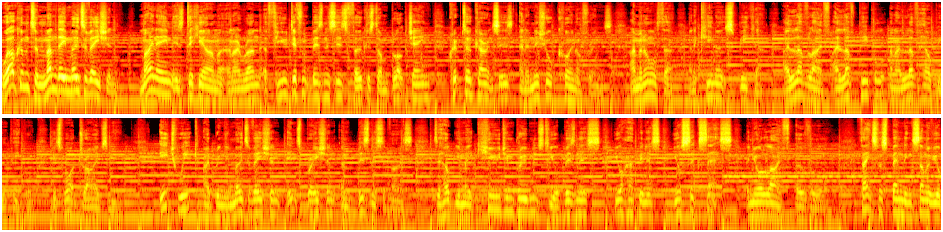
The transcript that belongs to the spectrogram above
Welcome to Monday Motivation. My name is Dicky Armour and I run a few different businesses focused on blockchain, cryptocurrencies, and initial coin offerings. I'm an author and a keynote speaker. I love life, I love people, and I love helping people. It's what drives me. Each week, I bring you motivation, inspiration, and business advice to help you make huge improvements to your business, your happiness, your success, and your life overall. Thanks for spending some of your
